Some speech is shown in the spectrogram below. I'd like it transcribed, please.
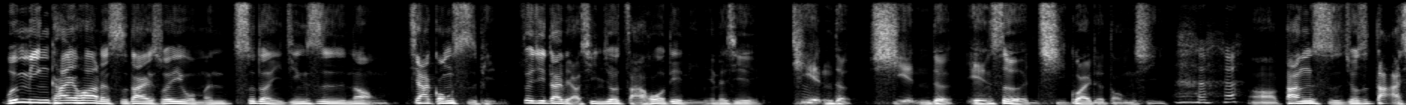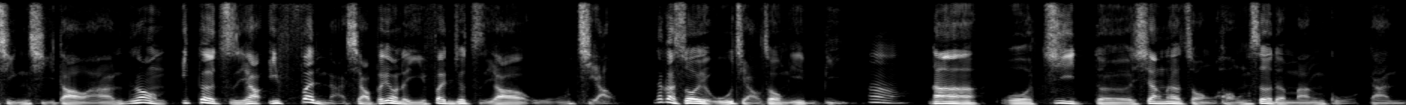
文明开化的时代，所以我们吃的已经是那种加工食品，最具代表性就是杂货店里面那些甜的、咸的、颜色很奇怪的东西啊。当时就是大行其道啊，那种一个只要一份啊，小朋友的一份就只要五角。那个时候有五角这种硬币。嗯那我记得像那种红色的芒果干，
